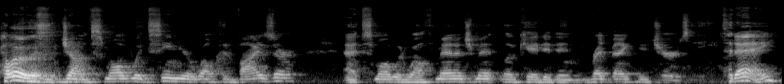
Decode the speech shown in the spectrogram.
Hello, this is John Smallwood, Senior Wealth Advisor at Smallwood Wealth Management, located in Red Bank, New Jersey. Today,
